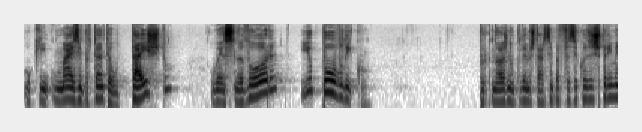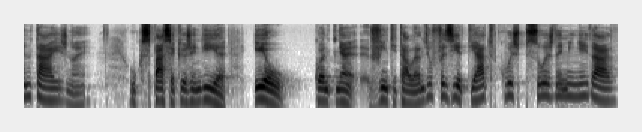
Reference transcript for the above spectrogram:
o, que, o mais importante é o texto, o encenador e o público. Porque nós não podemos estar sempre a fazer coisas experimentais, não é? O que se passa é que hoje em dia, eu, quando tinha 20 e tal anos, eu fazia teatro com as pessoas da minha idade.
